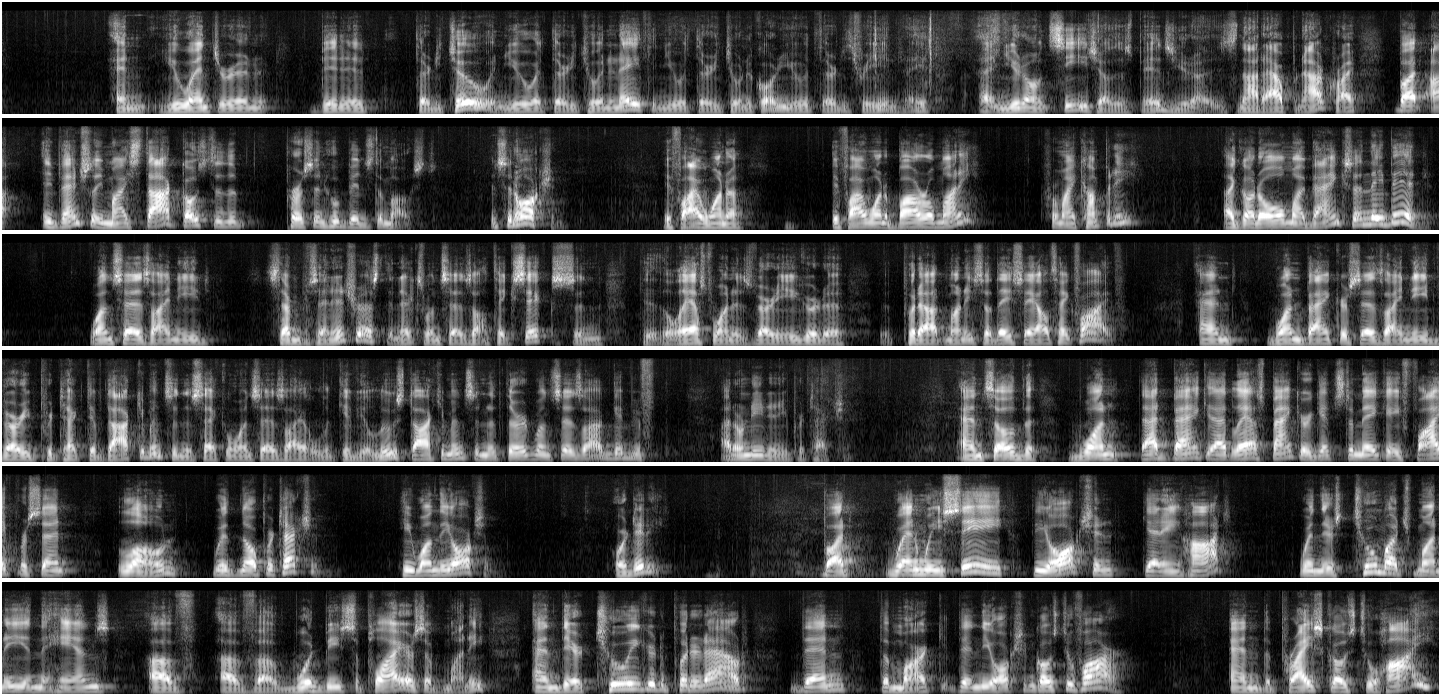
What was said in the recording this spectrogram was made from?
And you enter in bid at 32, and you at 32 and an eighth, and you at 32 and a quarter, you at 33 and an eighth. And you don't see each other's bids. You know, it's not out and outcry. But uh, eventually, my stock goes to the person who bids the most. It's an auction. If I want to, if I want to borrow money for my company, I go to all my banks and they bid. One says I need 7% interest, the next one says I'll take six, and the, the last one is very eager to put out money, so they say I'll take five. And one banker says I need very protective documents, and the second one says I'll give you loose documents, and the third one says I'll give you, I don't need any protection. And so the one, that bank, that last banker gets to make a 5% loan with no protection. He won the auction. Or did he? But when we see the auction getting hot, when there's too much money in the hands of, of uh, would-be suppliers of money, and they're too eager to put it out, then the market, then the auction goes too far, and the price goes too high,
